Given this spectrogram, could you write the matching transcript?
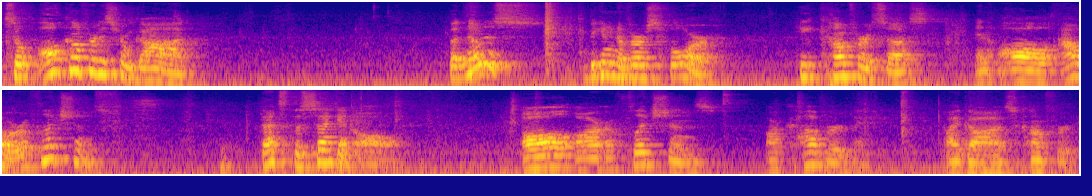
so all comfort is from God. But notice, beginning of verse 4, He comforts us in all our afflictions. That's the second all. All our afflictions are covered by God's comfort.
